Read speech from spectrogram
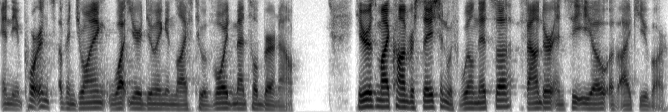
and the importance of enjoying what you're doing in life to avoid mental burnout. Here is my conversation with Will Nitze, founder and CEO of IQ Bar.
